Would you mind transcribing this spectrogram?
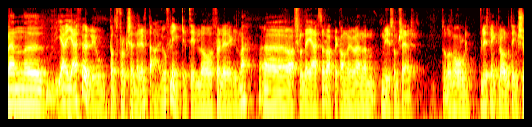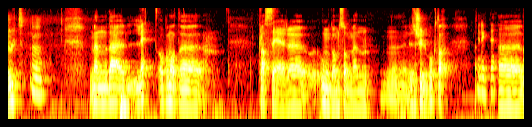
Men øh, jeg, jeg føler jo at folk generelt er jo flinke til å følge reglene. Uh, I det jeg ser, da. Det kan jo hende mye som skjer. Så man holder, blir flink til å holde ting skjult. Men det er lett å på en måte plassere ungdom som en uh, liksom skyldbukk, da. Riktig. Eh,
